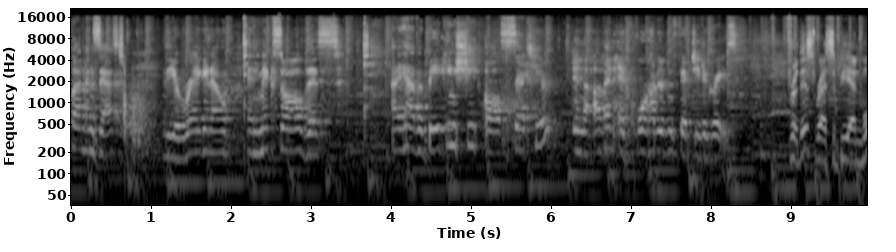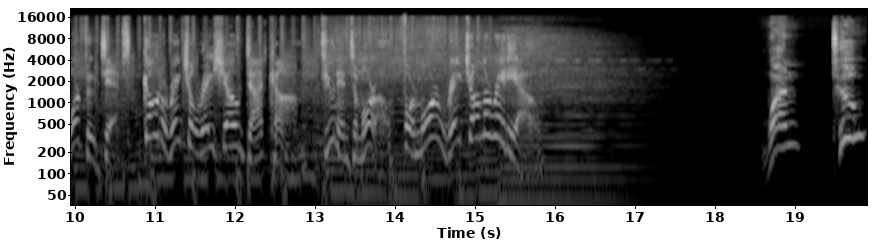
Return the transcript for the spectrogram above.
lemon zest, the oregano, and mix all this. I have a baking sheet all set here in the oven at 450 degrees. For this recipe and more food tips, go to rachaelrayshow.com. Tune in tomorrow for more Rach on the Radio. One, two,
